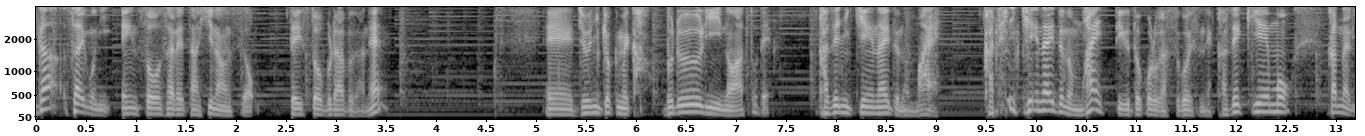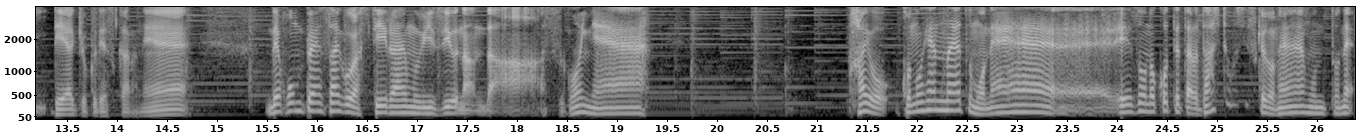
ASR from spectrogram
が最後に演奏された日なんですよ。テイスト・オブ・ラブがね。えー12曲目か。ブルーリーの後で、風に消えないでの前。風に消えないでの前っていうところがすごいですね。風消えもかなりレア曲ですからね。で、本編最後が Still I'm With You なんだ。すごいね。はよ、この辺のやつもね、映像残ってたら出してほしいですけどね。ほんとね。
